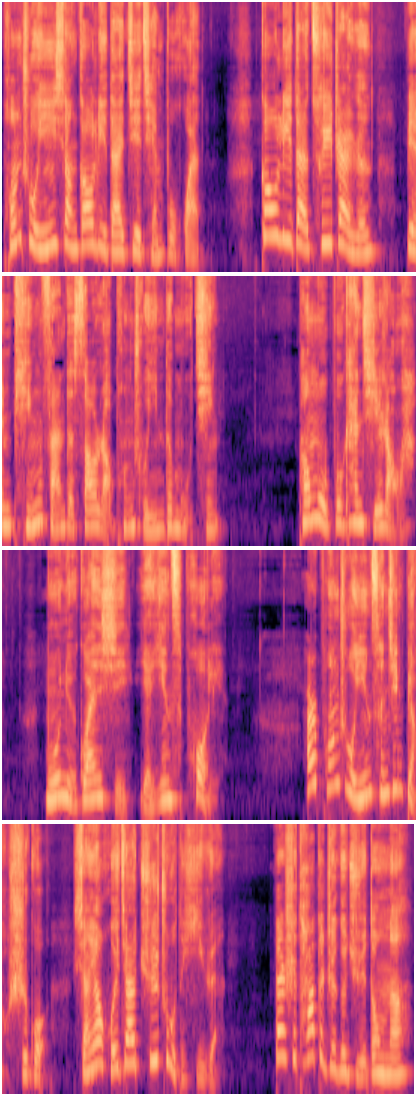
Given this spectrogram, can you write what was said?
彭楚莹向高利贷借钱不还，高利贷催债人便频繁的骚扰彭楚莹的母亲，彭母不堪其扰啊，母女关系也因此破裂。而彭楚莹曾经表示过想要回家居住的意愿，但是她的这个举动呢，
